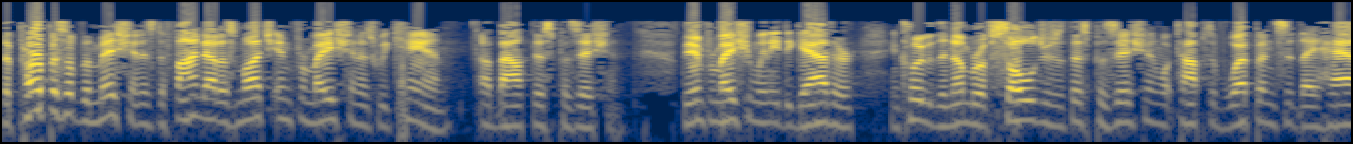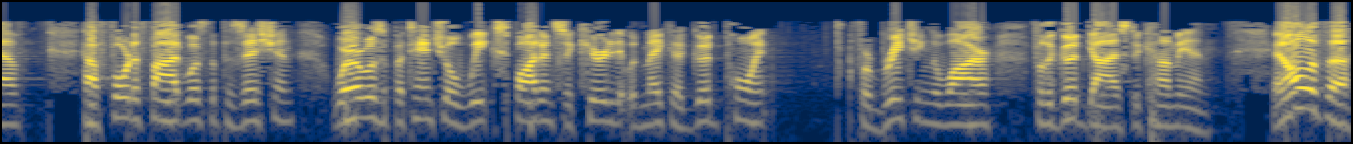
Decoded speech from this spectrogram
The purpose of the mission is to find out as much information as we can about this position. The information we need to gather included the number of soldiers at this position, what types of weapons did they have, how fortified was the position, where was a potential weak spot in security that would make a good point for breaching the wire for the good guys to come in. And all of the,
